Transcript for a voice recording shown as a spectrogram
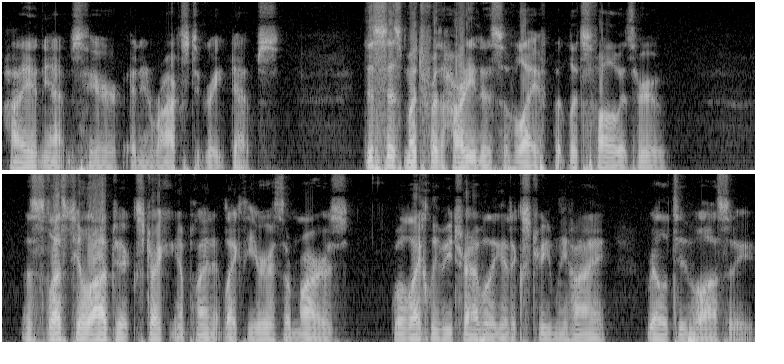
high in the atmosphere, and in rocks to great depths. This says much for the hardiness of life, but let's follow it through. A celestial object striking a planet like the Earth or Mars will likely be traveling at extremely high relative velocity,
